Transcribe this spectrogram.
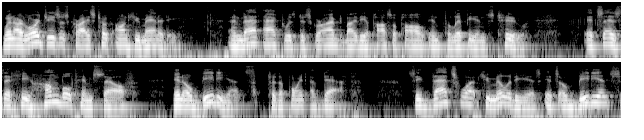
When our Lord Jesus Christ took on humanity, and that act was described by the Apostle Paul in Philippians 2, it says that he humbled himself in obedience to the point of death. See, that's what humility is. It's obedience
